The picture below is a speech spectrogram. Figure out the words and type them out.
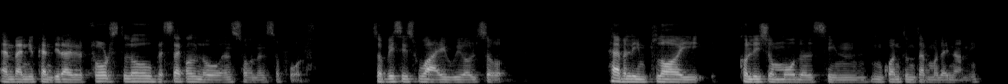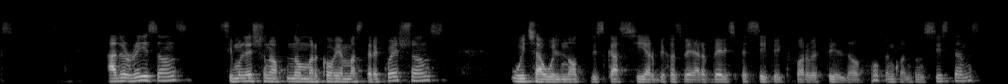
And then you can derive the first law, the second law, and so on and so forth. So this is why we also heavily employ collision models in, in quantum thermodynamics. Other reasons, simulation of non-Markovian master equations, which I will not discuss here because they are very specific for the field of open quantum systems.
